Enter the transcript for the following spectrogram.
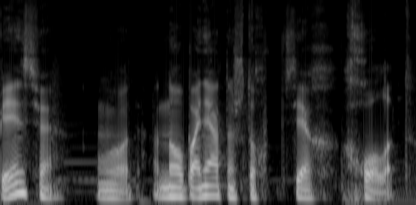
пенсия, вот. Но понятно, что всех холод,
